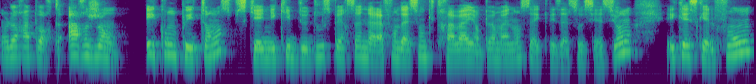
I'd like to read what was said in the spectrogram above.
On leur apporte argent et compétences, puisqu'il y a une équipe de 12 personnes à la fondation qui travaille en permanence avec les associations. Et qu'est-ce qu'elles font?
